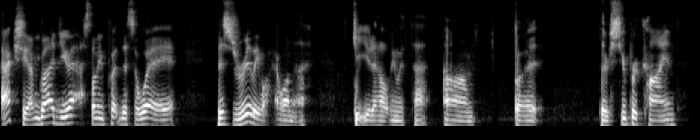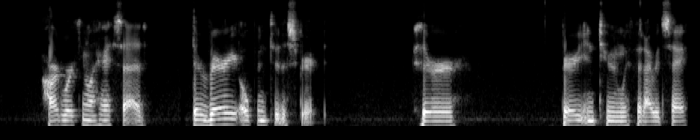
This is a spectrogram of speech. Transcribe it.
actually, I'm glad you asked. Let me put this away. This is really why I want to get you to help me with that. Um, but they're super kind. hardworking, like I said. They're very open to the Spirit. They're very in tune with it, I would say.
